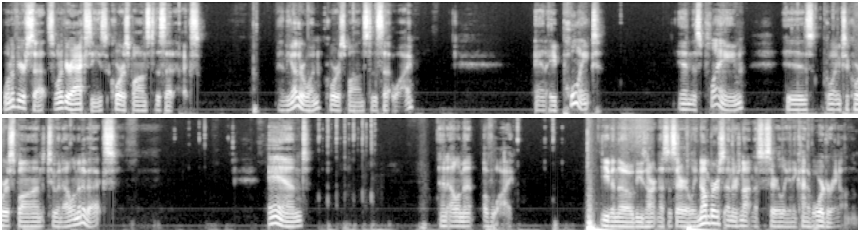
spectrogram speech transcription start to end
One of your sets, one of your axes, corresponds to the set x, and the other one corresponds to the set y. And a point in this plane is going to correspond to an element of x and an element of y, even though these aren't necessarily numbers and there's not necessarily any kind of ordering on them.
